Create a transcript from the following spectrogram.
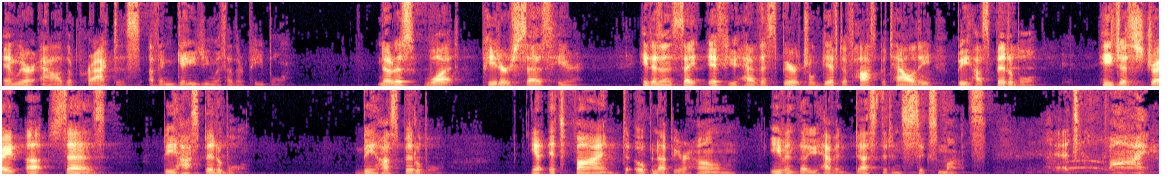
and we are out of the practice of engaging with other people. Notice what Peter says here. He doesn't say, if you have the spiritual gift of hospitality, be hospitable. He just straight up says, be hospitable. Be hospitable. It's fine to open up your home even though you haven't dusted in six months. It's fine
